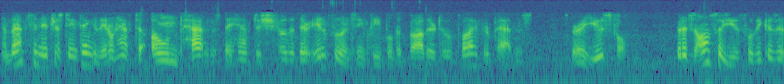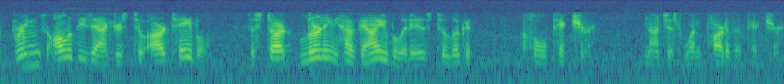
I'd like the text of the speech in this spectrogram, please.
And that's an interesting thing. They don't have to own patents, they have to show that they're influencing people that bother to apply for patents. It's very useful. But it's also useful because it brings all of these actors to our table to start learning how valuable it is to look at the whole picture not just one part of a picture.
